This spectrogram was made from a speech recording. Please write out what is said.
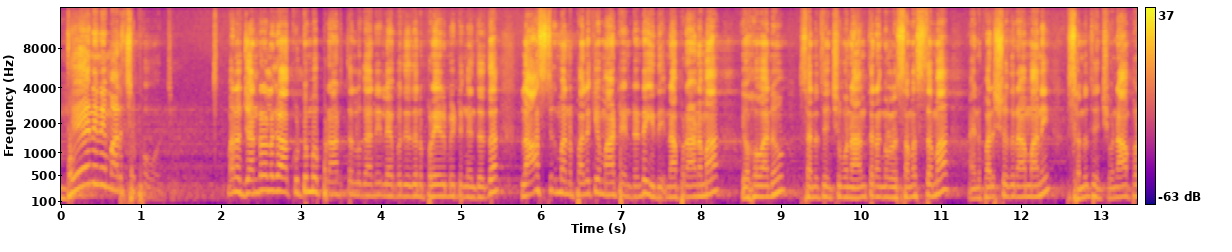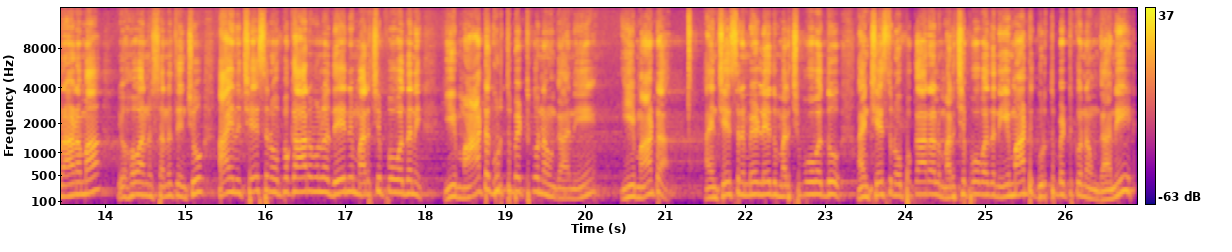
దేనిని మర్చిపో? మనం జనరల్గా కుటుంబ ప్రార్థనలు కానీ లేకపోతే ఏదైనా ప్రేయర్ మీటింగ్ అయిన తర్వాత లాస్ట్కి మనం పలికే మాట ఏంటంటే ఇది నా ప్రాణమా? యహోవాను సన్నతించుము నా అంతరంగంలో సమస్తమా? ఆయన పరిశుద్ధ సన్నతించు నా ప్రాణమా? యహోవాను సన్నతించు. ఆయన చేసిన ఉపకారంలో దేని మర్చిపోవద్దని ఈ మాట గుర్తుపెట్టుకున్నాం కానీ ఈ మాట ఆయన చేసిన మేలు లేదు మర్చిపోవద్దు. ఆయన చేసిన ఉపకారాలు మర్చిపోవద్దని ఈ మాట గుర్తుపెట్టుకున్నాం కానీ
